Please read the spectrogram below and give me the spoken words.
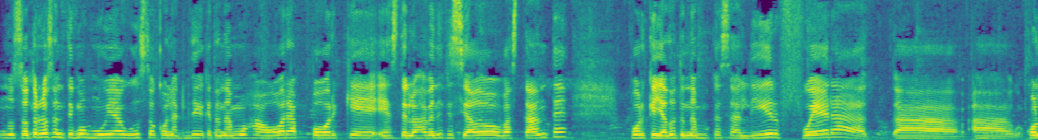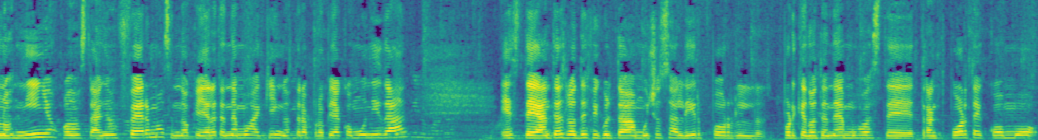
Nosotros lo sentimos muy a gusto con la clínica que tenemos ahora porque este, los ha beneficiado bastante porque ya no tenemos que salir fuera con los niños cuando están enfermos, sino que ya la tenemos aquí en nuestra propia comunidad. Este, antes los dificultaba mucho salir por, porque no tenemos este, transporte como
